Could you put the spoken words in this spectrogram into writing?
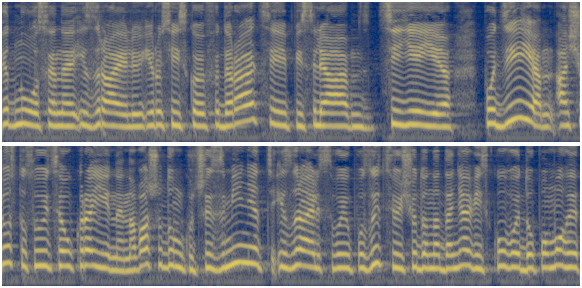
відносини Ізраїлю і Російської Федерації після цієї події. А що стосується України, на вашу думку, чи змінить Ізраїль свою позицію щодо надання військової допомоги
